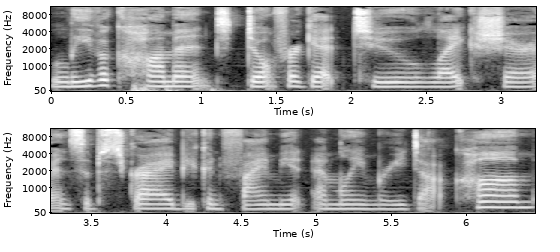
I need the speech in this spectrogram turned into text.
Leave a comment. Don't forget to like, share, and subscribe. You can find me at emilymarie.com.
